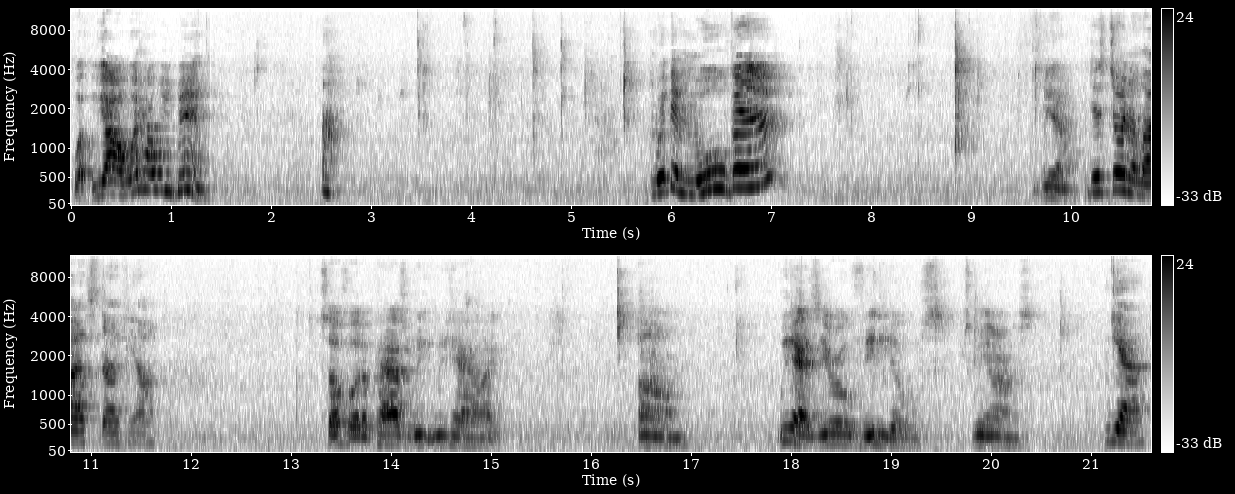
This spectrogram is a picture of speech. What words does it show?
What y'all? Where have we been? We've been moving. Yeah. Just doing a lot of stuff, y'all. So for the past week, we had like, um, we had zero videos. To be honest. Yeah.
